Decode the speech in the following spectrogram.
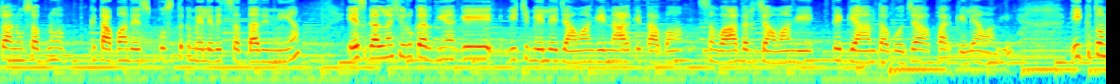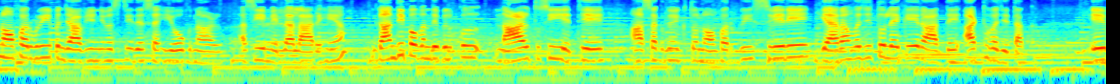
ਤੁਹਾਨੂੰ ਸਭ ਨੂੰ ਕਿਤਾਬਾਂ ਦੇ ਇਸ ਪੁਸਤਕ ਮੇਲੇ ਵਿੱਚ ਸੱਦਾ ਦਿੰਦੀ ਆ ਇਸ ਗੱਲ ਨਾਲ ਸ਼ੁਰੂ ਕਰਦੀ ਹਾਂ ਕਿ ਵਿੱਚ ਮੇਲੇ ਜਾਵਾਂਗੇ ਨਾਲ ਕਿਤਾਬਾਂ ਸੰਵਾਦ ਰਚਾਵਾਂਗੇ ਤੇ ਗਿਆਨ ਦਾ ਬੋਝਾ ਭਰ ਕੇ ਲਿਆਵਾਂਗੇ। 1 ਤੋਂ 9 ਫਰਵਰੀ ਪੰਜਾਬ ਯੂਨੀਵਰਸਿਟੀ ਦੇ ਸਹਿਯੋਗ ਨਾਲ ਅਸੀਂ ਇਹ ਮੇਲਾ ਲਾ ਰਹੇ ਹਾਂ। ਗਾਂਧੀ ਭਵਨ ਦੇ ਬਿਲਕੁਲ ਨਾਲ ਤੁਸੀਂ ਇੱਥੇ ਆ ਸਕਦੇ ਹੋ 1 ਤੋਂ 9 ਫਰਵਰੀ। ਸਵੇਰੇ 11 ਵਜੇ ਤੋਂ ਲੈ ਕੇ ਰਾਤ ਦੇ 8 ਵਜੇ ਤੱਕ ਇਹ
